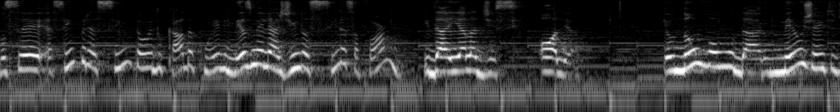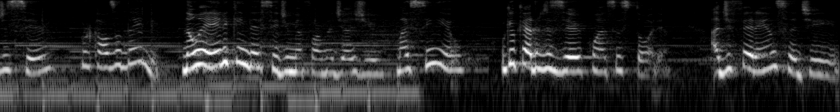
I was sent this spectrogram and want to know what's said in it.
você é sempre assim, tão educada com ele, mesmo ele agindo assim, dessa forma? E daí ela disse: Olha, eu não vou mudar o meu jeito de ser por causa dele. Não é ele quem decide minha forma de agir, mas sim eu. O que eu quero dizer com essa história? A diferença de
